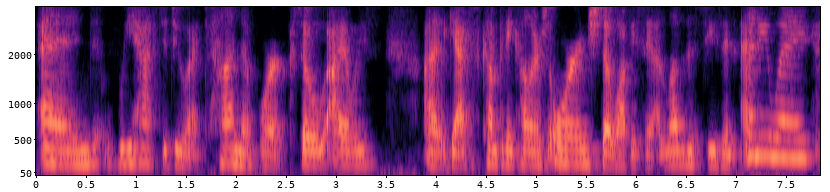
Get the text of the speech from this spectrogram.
And we have to do a ton of work. So I always, uh, yes, company colors orange. So obviously I love this season anyway.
